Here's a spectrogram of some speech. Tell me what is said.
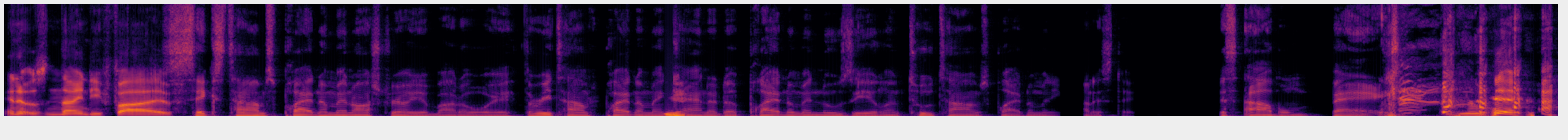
and it was 95 six times platinum in australia by the way three times platinum in yeah. canada platinum in new zealand two times platinum in the united states this album banged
